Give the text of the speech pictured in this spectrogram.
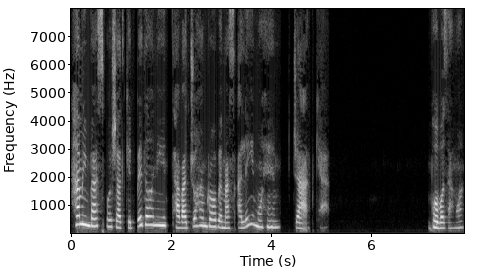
همین بس باشد که بدانید توجهم را به مسئله مهم جلب کرد. بابا زمان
